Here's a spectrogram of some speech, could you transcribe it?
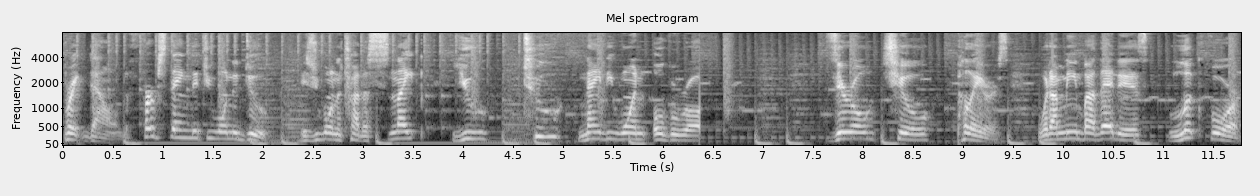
breakdown. The first thing that you want to do is you want to try to snipe you 291 overall zero chill players. What I mean by that is look for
